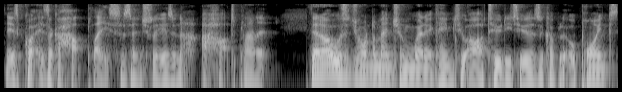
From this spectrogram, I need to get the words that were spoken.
It's quite. It's like a Hutt place essentially, isn't a Hutt planet. Then I also just want to mention when it came to R2D2, there's a couple little points.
